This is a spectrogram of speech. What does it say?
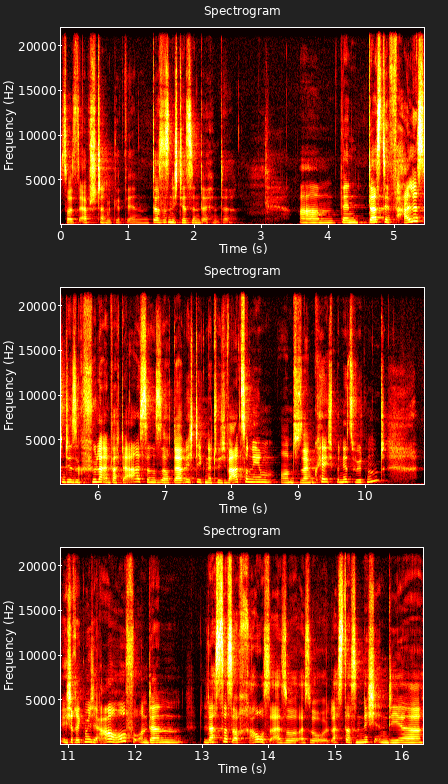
sollst Abstand gewinnen. Das ist nicht der Sinn dahinter. Ähm, wenn das der Fall ist und diese Gefühle einfach da ist, dann ist es auch da wichtig, natürlich wahrzunehmen und zu sagen, okay, ich bin jetzt wütend, ich reg mich auf und dann lass das auch raus. Also, also lass das nicht in dir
